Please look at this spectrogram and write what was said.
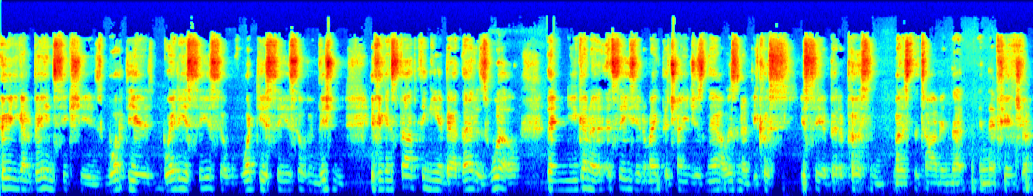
Who are you going to be in six years? What do you, where do you see yourself? What do you see yourself envision? If you can start thinking about that as well, then you're going to. It's easier to make the changes now, isn't it? Because you see a better person most of the time in that in that future.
